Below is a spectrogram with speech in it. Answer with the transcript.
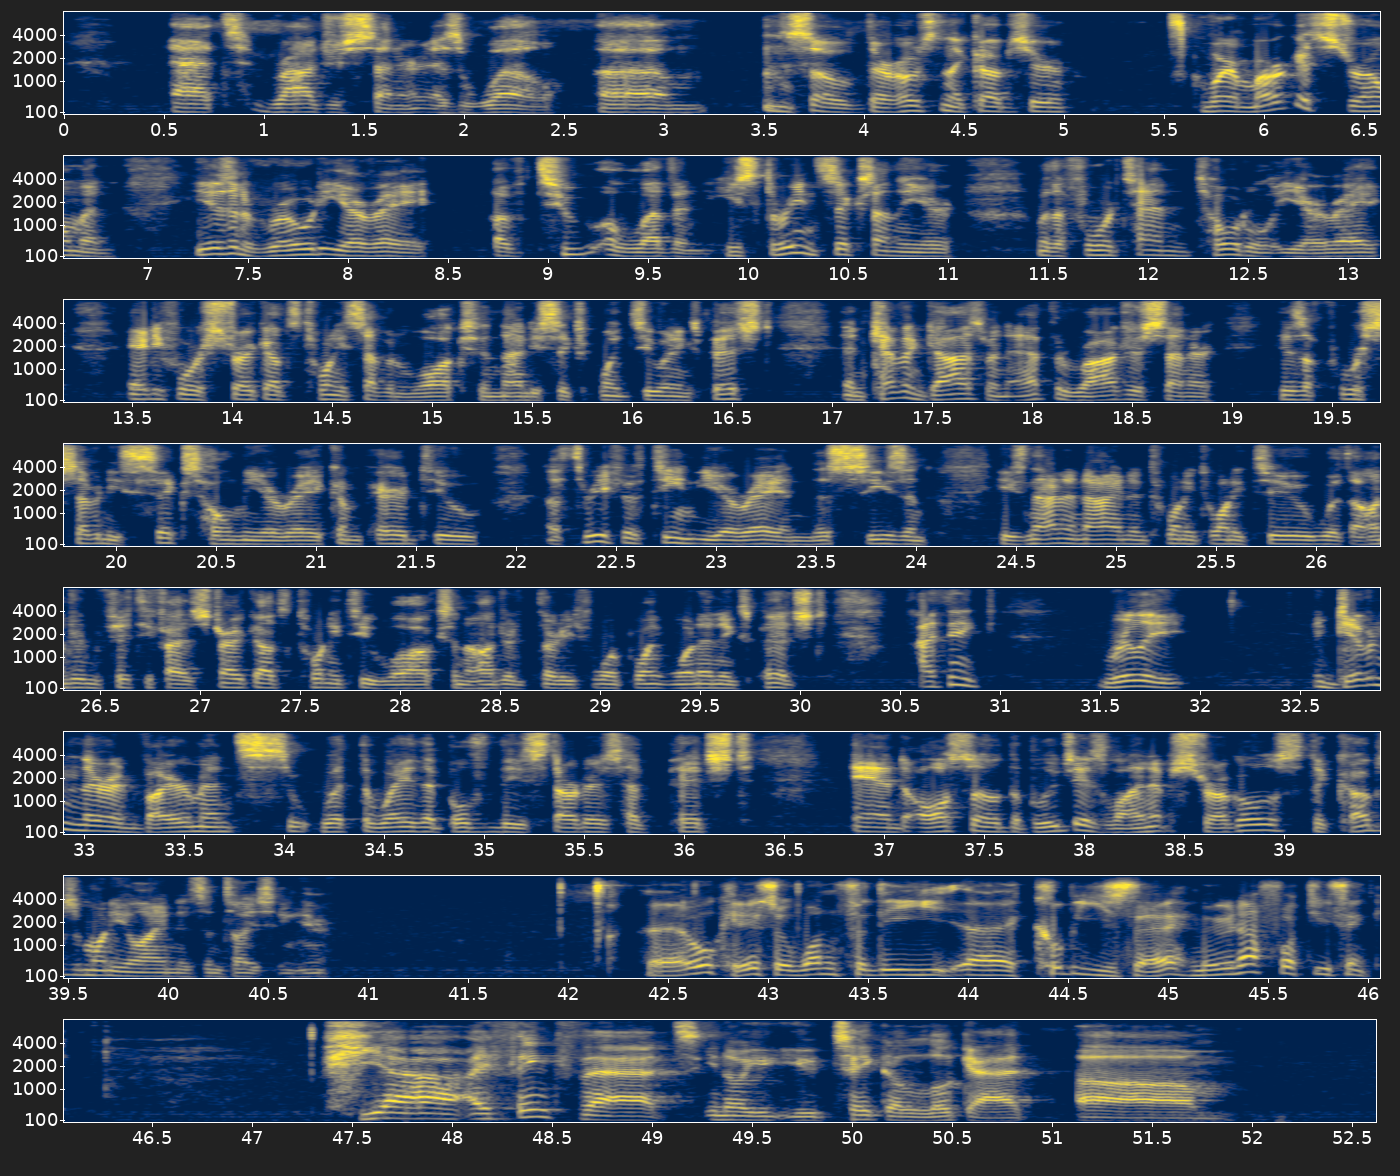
at Rogers Center as well. Um, so they're hosting the Cubs here. Where Marcus Stroman, he has a road ERA of 211. He's 3 and 6 on the year with a 410 total ERA, 84 strikeouts, 27 walks, and 96.2 innings pitched. And Kevin Gausman at the Rogers Center has a 476 home ERA compared to a 315 ERA in this season. He's 9 and 9 in 2022 with 155 strikeouts, 22 walks, and 134.1 innings pitched. I think really given their environments with the way that both of these starters have pitched and also the Blue Jays lineup struggles, the Cubs money line is enticing here. Uh, okay, so one for the uh, Cubbies there. Munaf, what do you think? Yeah, I think that you know you, you take a look at um,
